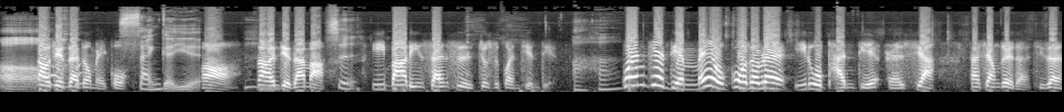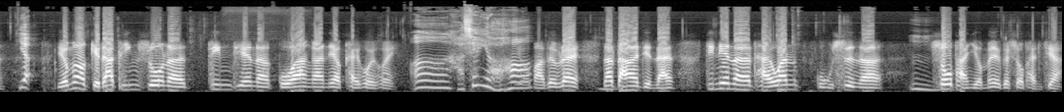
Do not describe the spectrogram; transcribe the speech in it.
哦，到现在都没过。三个月。啊，那很简单嘛，是。一八零三四就是关键点。啊哈，关键点没有过，对不对？一路盘跌而下，那相对的，其正。有有没有给他听说呢？今天呢，国安安要开会会，嗯，好像有哈，嘛，对不对？那当然简单，今天呢，台湾股市呢。嗯，收盘有没有个收盘价？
